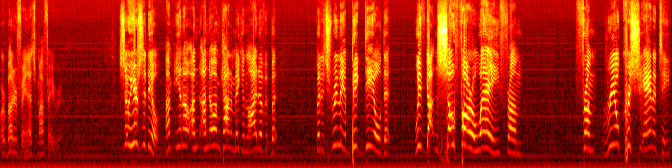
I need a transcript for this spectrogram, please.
or Butterfinger. That's my favorite. So here's the deal. I'm, you know, I, I know I'm kind of making light of it, but but it's really a big deal that we've gotten so far away from from real Christianity.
